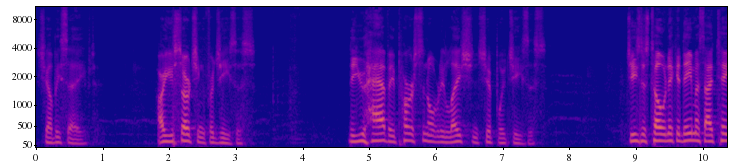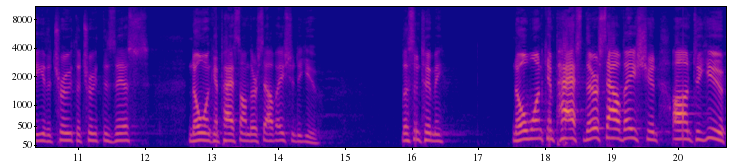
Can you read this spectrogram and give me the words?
Shall be saved. Are you searching for Jesus? Do you have a personal relationship with Jesus? Jesus told Nicodemus, I tell you the truth, the truth is this no one can pass on their salvation to you. Listen to me. No one can pass their salvation on to you.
